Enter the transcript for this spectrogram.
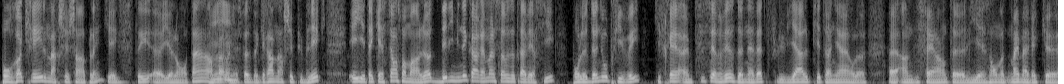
pour recréer le marché Champlain qui a existé euh, il y a longtemps, en mmh. faire une espèce de grand marché public. Et il était question à ce moment-là d'éliminer carrément le service de traversier pour le donner au privé qui ferait un petit service de navette fluviale piétonnière là, euh, en différentes euh, liaisons, même avec euh,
